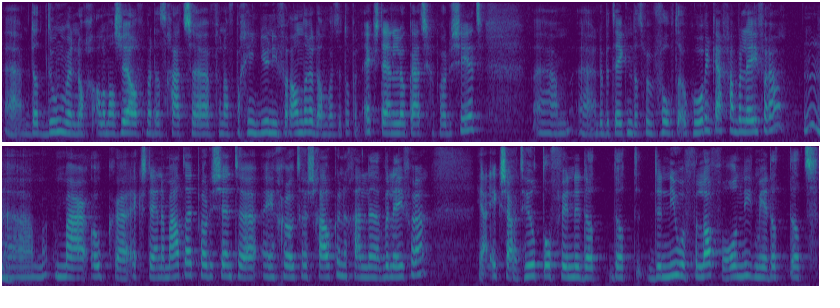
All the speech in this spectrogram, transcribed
Ehm, dat doen we nog allemaal zelf, maar dat gaat vanaf begin juni veranderen. Dan wordt het op een externe locatie geproduceerd. Um, uh, dat betekent dat we bijvoorbeeld ook horeca gaan beleveren. Mm. Um, maar ook uh, externe maaltijdproducenten in grotere schaal kunnen gaan uh, beleveren. Ja, ik zou het heel tof vinden dat, dat de nieuwe falafel niet meer dat, dat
